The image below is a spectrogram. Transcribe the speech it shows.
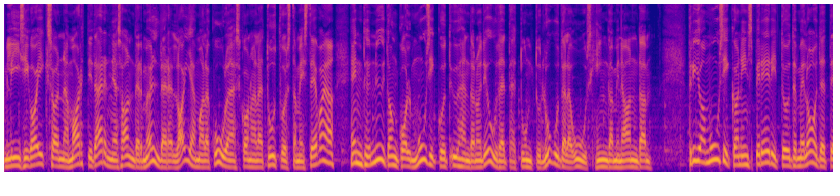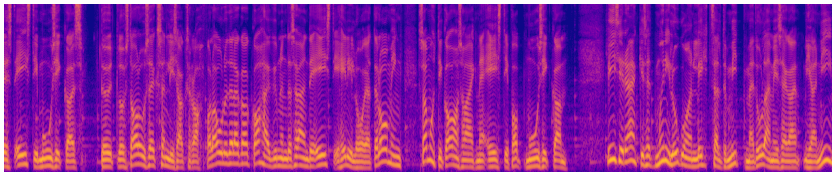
Liisi Koikson, Martti Tärn ja Sander Mölder laiemale kuulajaskonnale tutvustamist ei vaja, ent nüüd on kolm muusikut ühendanud jõud, et tuntud lugudele uus hingamine anda. trio muusika on inspireeritud meloodiatest Eesti muusikas töötluste aluseks on lisaks rahvalauludele ka kahekümnenda sajandi Eesti heliloojate looming, samuti kaasaegne Eesti popmuusika. Liisi rääkis, et mõni lugu on lihtsalt mitme tulemisega ja nii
